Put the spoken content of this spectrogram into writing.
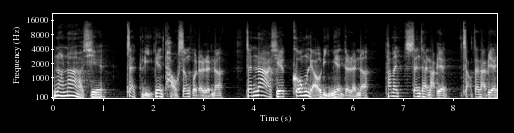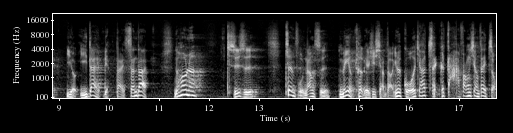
那那些在里面讨生活的人呢？在那些工寮里面的人呢？他们生在那边，长在那边，有一代、两代、三代。然后呢，其实政府当时没有特别去想到，因为国家整个大方向在走，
